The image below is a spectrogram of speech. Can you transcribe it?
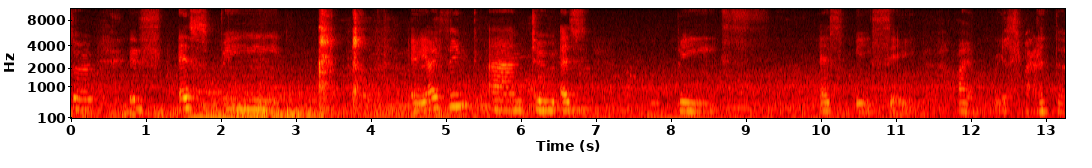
So it's SB A, I think, and to SB SBC. I am really bad at the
